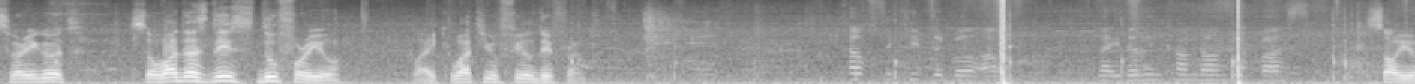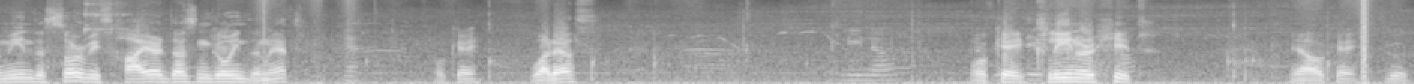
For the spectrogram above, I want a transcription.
It's very good. So what does this do for you? Like what you feel different? Helps to keep the ball up. Like it doesn't come down too fast. So you mean the serve is higher, doesn't go in the net? Yeah. Okay. What else? Uh, cleaner. Okay, cleaner hit. Yeah, okay, good.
